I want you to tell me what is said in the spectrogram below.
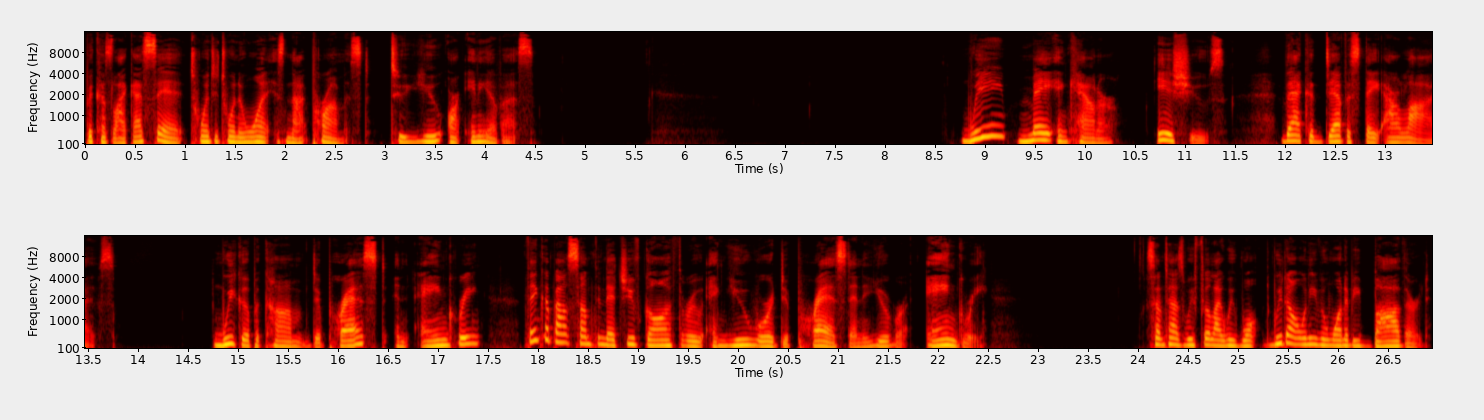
Because, like I said, 2021 is not promised to you or any of us. We may encounter issues that could devastate our lives. We could become depressed and angry. Think about something that you've gone through and you were depressed and you were angry. Sometimes we feel like we want we don't even want to be bothered.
